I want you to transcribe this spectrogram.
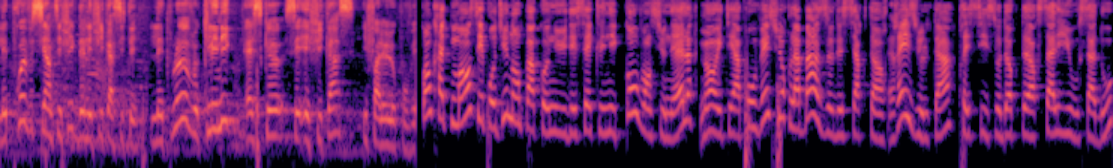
les preuves scientifiques de l'efficacité. Les preuves cliniques, est-ce que c'est efficace? Il fallait le prouver. Concrètement, ces produits n'ont pas connu d'essais cliniques conventionnels, mais ont été approuvés sur la base de certains résultats, précise le docteur docteur Saliou Sadou,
